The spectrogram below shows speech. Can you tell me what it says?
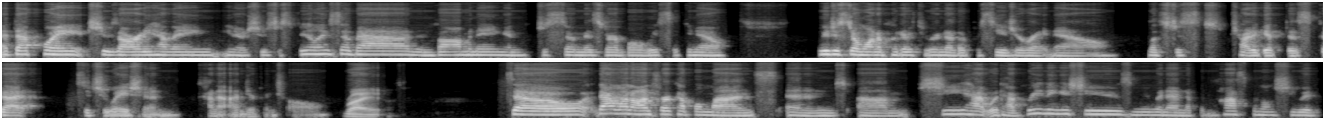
at that point she was already having, you know, she was just feeling so bad and vomiting and just so miserable. We said, you know, we just don't want to put her through another procedure right now. Let's just try to get this gut situation kind of under control. Right. So that went on for a couple months and um, she had, would have breathing issues and we would end up in the hospital and she would,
